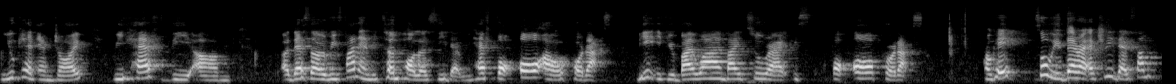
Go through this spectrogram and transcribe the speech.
you can enjoy, we have the um, uh, there's a refund and return policy that we have for all our products. Be it if you buy one, buy two, right? It's for all products. Okay, so with that, right, actually there's some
